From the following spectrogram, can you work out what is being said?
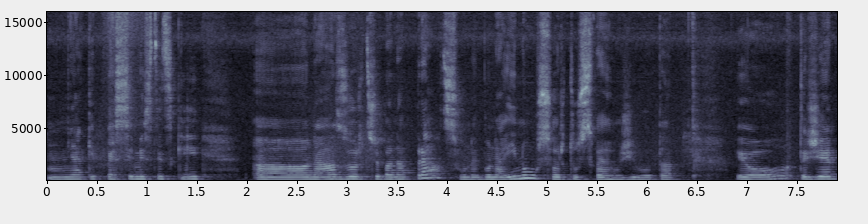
nějaký pesimistický uh, názor třeba na prácu nebo na jinou sortu svého života. Jo, takže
